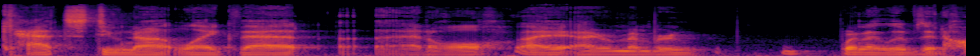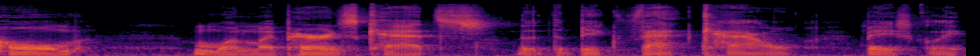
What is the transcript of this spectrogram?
cats do not like that uh, at all. I, I remember when I lived at home, one of my parents' cats, the, the big fat cow, basically,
